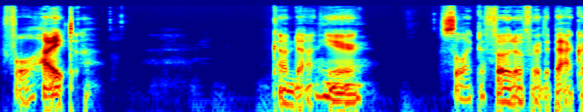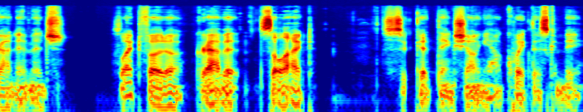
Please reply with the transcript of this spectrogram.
full height come down here, select a photo for the background image. Select photo, grab it, select. This is a good thing showing you how quick this can be.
